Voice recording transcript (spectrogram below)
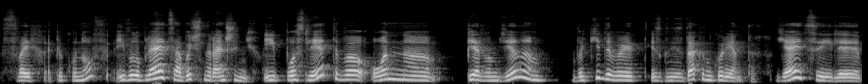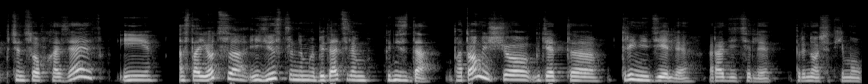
своих опекунов и вылупляется обычно раньше них. И после этого он э, первым делом выкидывает из гнезда конкурентов яйца или птенцов хозяев и остается единственным обитателем гнезда. Потом еще где-то три недели родители приносят ему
